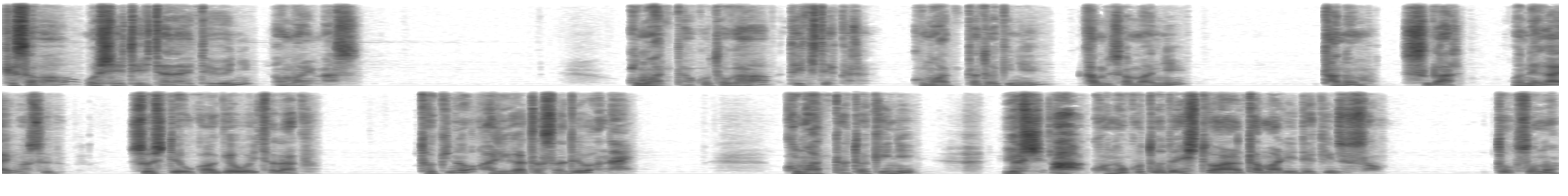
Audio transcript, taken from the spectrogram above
今朝は教えていただいたように思います。困ったことができてくる。困った時に神様に頼む。すがる。お願いをする。そしておかげをいただく。時のありがたさではない。困った時によしあこのことで人改まりできるぞ。とその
